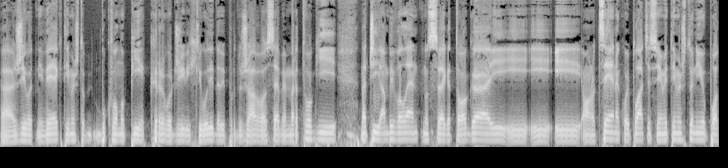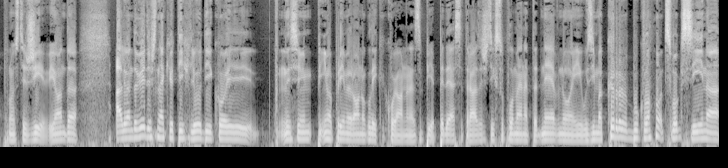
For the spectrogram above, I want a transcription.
a, životni vek, time što bukvalno pije krv od živih ljudi da bi produžavao sebe mrtvog i znači ambivalentnost svega toga i, i, i, i ono, cena koju plaća svime time što nije u potpunosti živ. I onda, ali onda vidiš neke od tih ljudi koji mislim, ima primjer onog lika koji ona, ne znam, pije 50 različitih suplemenata dnevno i uzima krv bukvalno od svog sina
